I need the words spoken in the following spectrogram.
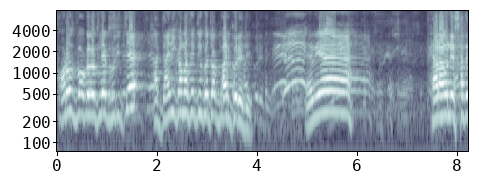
ফরজ বগল উঠলে ঘুরিচ্ছে আর দাড়ি কামাতে তুই চক ভার করে দে। ফেরাউনের সাথে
